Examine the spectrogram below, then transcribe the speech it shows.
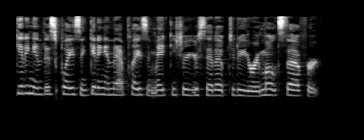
getting in this place and getting in that place and making sure you're set up to do your remote stuff or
